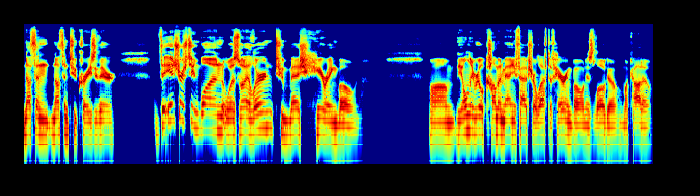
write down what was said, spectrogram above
nothing, nothing too crazy there. The interesting one was when I learned to mesh herringbone. Um, the only real common manufacturer left of herringbone is Logo Mikado.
